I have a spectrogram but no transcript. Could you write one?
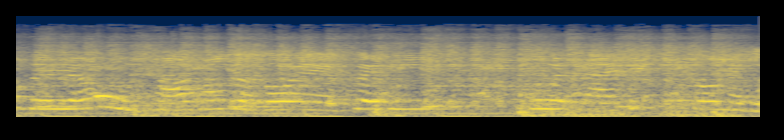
我们人物茶坊的各位贵宾、各位来宾都能够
